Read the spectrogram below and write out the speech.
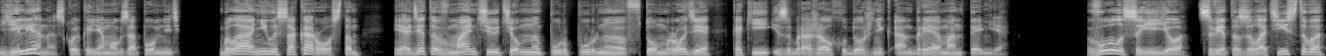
Елена, сколько я мог запомнить, была невысока ростом и одета в мантию темно-пурпурную в том роде, какие изображал художник Андреа Монтенья. Волосы ее, цвета золотистого,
